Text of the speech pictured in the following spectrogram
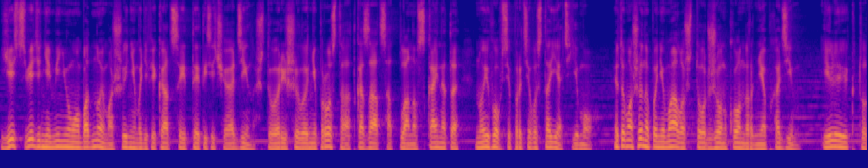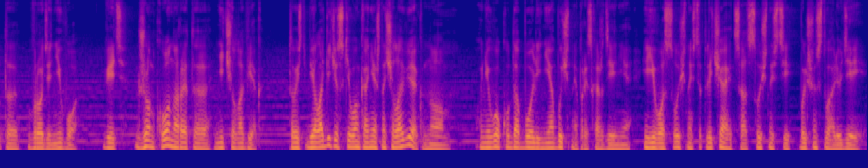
Есть сведения минимум об одной машине модификации Т-1001, что решила не просто отказаться от планов Скайнета, но и вовсе противостоять ему. Эта машина понимала, что Джон Коннор необходим. Или кто-то вроде него. Ведь Джон Коннор это не человек. То есть биологически он, конечно, человек, но у него куда более необычное происхождение, и его сущность отличается от сущности большинства людей.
